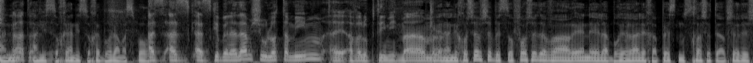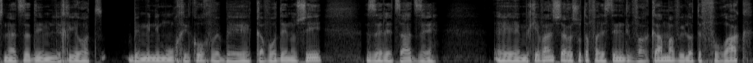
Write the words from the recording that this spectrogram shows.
אני-. שוחה, אני שוחה בעולם הספורט. אז, אז, אז כבן אדם שהוא לא תמים, אה, אבל אופטימי, מה... כן. אני חושב שבסופו של דבר אין אלא ברירה לחפש נוסחה שתאפשר לשני הצדדים לחיות במינימום חיכוך ובכבוד אנושי, זה לצד זה. אה, מכיוון שהרשות הפלסטינית כבר קמה והיא לא תפורק,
